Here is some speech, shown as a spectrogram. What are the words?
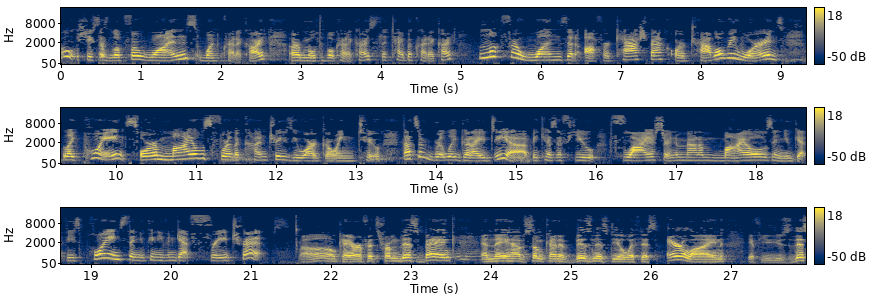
Oh, she says look for ones, one credit card, or multiple credit cards, the type of credit card. Look for ones that offer cashback or travel rewards, like points or miles for the countries you are going to. That's a really good idea because if you fly a certain amount of miles and you get these points, then you can even get free trips. Oh, okay. Or if it's from this bank and they have some kind of business deal with this airline, if you use this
